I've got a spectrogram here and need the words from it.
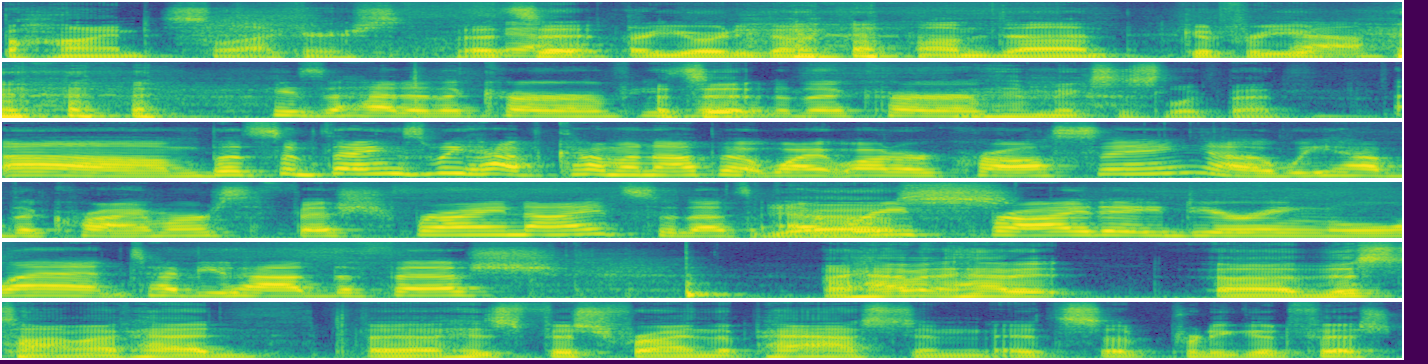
behind. Slackers. That's Yeah. it. Are you already done? I'm done. Good for you. Yeah. He's ahead of the curve. He's That's ahead it. of the curve. It makes us look bad. Um, but some things we have coming up at Whitewater Crossing. Uh, we have the Crimers Fish Fry Night, so that's every Yes. Friday during Lent. Have you had the fish? I haven't had it uh, this time. I've had uh, his fish fry in the past, and it's a pretty good fish.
